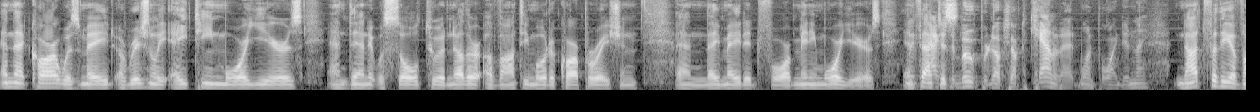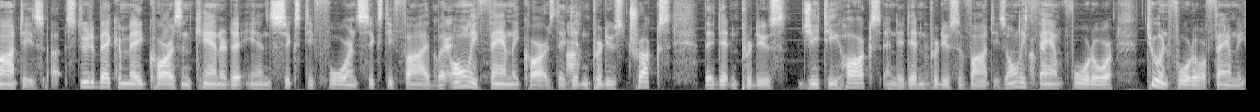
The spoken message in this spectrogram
and that car was made originally 18 more years, and then it was sold to another Avanti Motor Corporation, and they made it for many more years. In They fact, actually it's moved production up to Canada at one point, didn't they? not for the Avantis. Uh, Studebaker made cars in Canada in 64 and 65, but Okay. only family cars. They ah. didn't produce trucks, they didn't produce GT Hawks, and they didn't mm-hmm. produce Avantis. Only fam- four-door, two and four-door family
